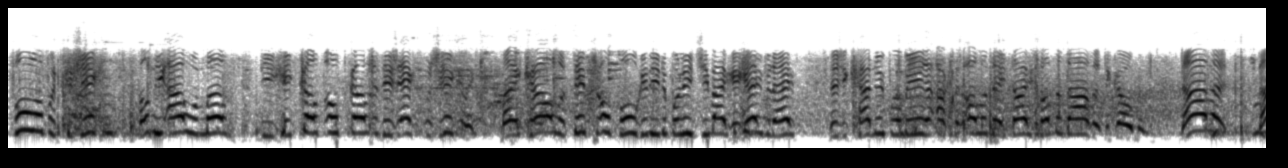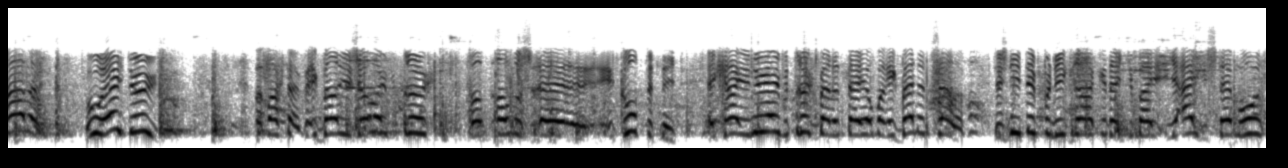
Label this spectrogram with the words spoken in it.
vol op het gezicht van die oude man die geen kant op kan. Het is echt verschrikkelijk. Maar ik ga alle tips opvolgen die de politie mij gegeven heeft. Dus ik ga nu proberen achter alle details van de dader te komen. Dader, dader, hoe heet u? Maar wacht even, ik bel je zo even terug, want anders eh, klopt het niet. Ik ga je nu even terugbellen, Theo, maar ik ben het zelf. Dus niet in paniek raken dat je bij je eigen stem hoort,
